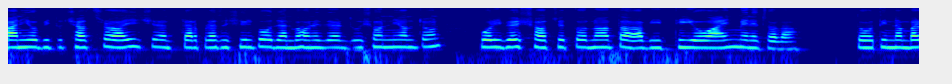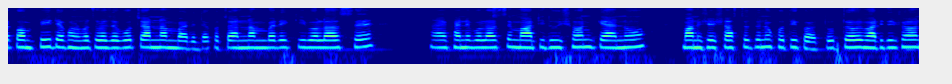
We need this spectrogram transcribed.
পানি ও বিদ্যুৎ সাশ্রয় তারপরে আছে শিল্প ও যানবাহনের দূষণ নিয়ন্ত্রণ, পরিবেশ সচেতনতা বৃদ্ধি ও আইন মেনে চলা। তো তিন নাম্বার কমপ্লিট, এখন আমরা চলে যাব চার নাম্বারে। দেখো, চার নাম্বারে কি বলা আছে? এখানে বলা আছে মাটি দূষণ কেন মানুষের স্বাস্থ্যের জন্য ক্ষতিকর? তো উত্তর হবে মাটি দূষণ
